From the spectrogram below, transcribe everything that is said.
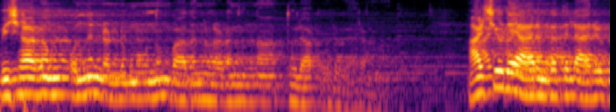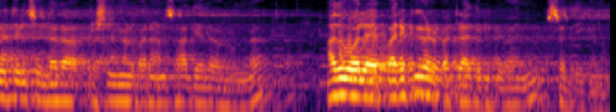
വിശാഖം ഒന്നും രണ്ടും മൂന്നും പാദങ്ങൾ അടങ്ങുന്ന തുലാക്കൂറുകാരാണ്. ആഴ്ചയുടെ ആരംഭത്തിൽ ആരോഗ്യത്തിൽ ചില്ലറ പ്രശ്നങ്ങൾ വരാൻ സാധ്യതകളുണ്ട്. അതുപോലെ പരുക്കുകൾ പറ്റാതിരിക്കുവാനും ശ്രദ്ധിക്കണം.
